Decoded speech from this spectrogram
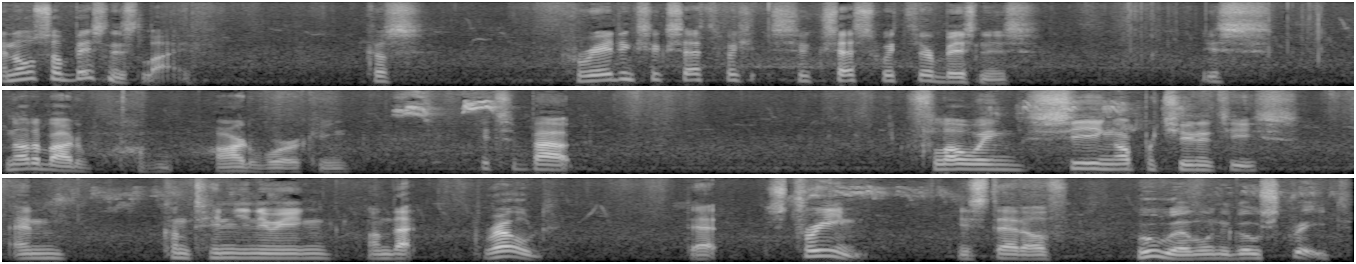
And also business life. Because creating success with, success with your business is not about hard working. It's about flowing, seeing opportunities and continuing on that road, that stream, instead of ooh, I want to go straight.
